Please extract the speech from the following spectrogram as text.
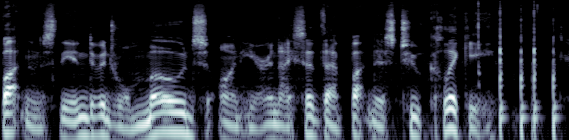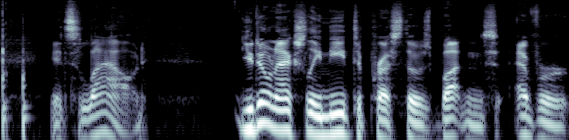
buttons, the individual modes on here, and I said that button is too clicky, it's loud. You don't actually need to press those buttons ever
